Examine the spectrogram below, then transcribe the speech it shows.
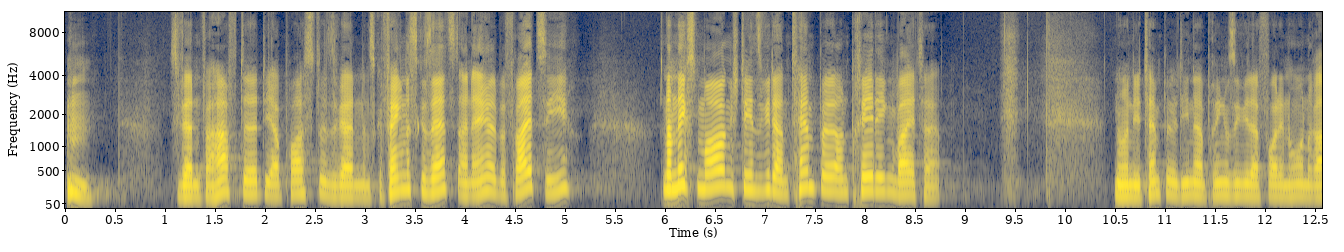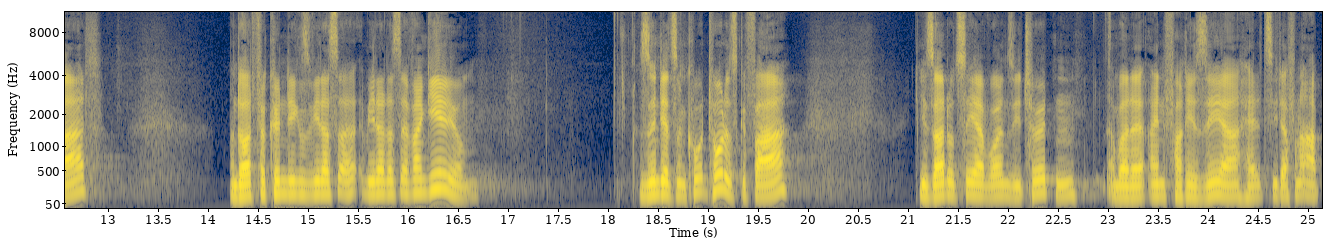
sie werden verhaftet, die Apostel, sie werden ins Gefängnis gesetzt, ein Engel befreit sie und am nächsten Morgen stehen sie wieder im Tempel und predigen weiter. Nun, die Tempeldiener bringen sie wieder vor den Hohen Rat und dort verkündigen sie wieder das Evangelium. Sie sind jetzt in Todesgefahr die Sadduzäer wollen sie töten, aber ein Pharisäer hält sie davon ab.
